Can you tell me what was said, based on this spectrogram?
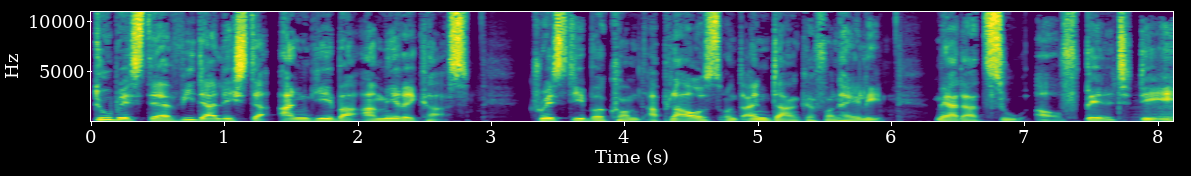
Du bist der widerlichste Angeber Amerikas. Christie bekommt Applaus und ein Danke von Haley. Mehr dazu auf Bild.de.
